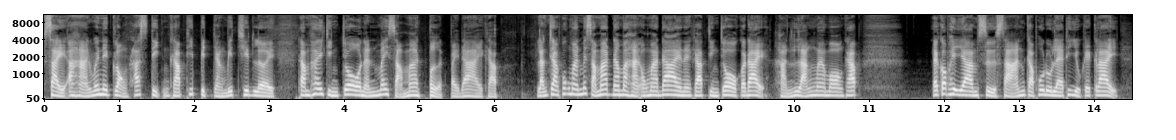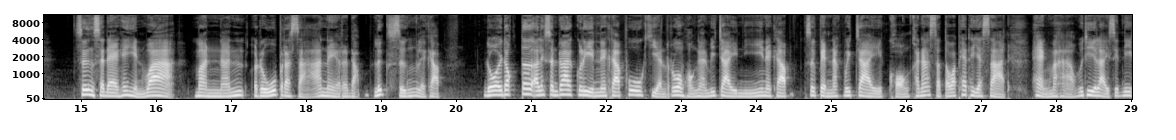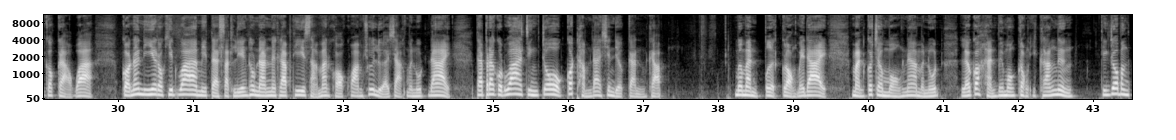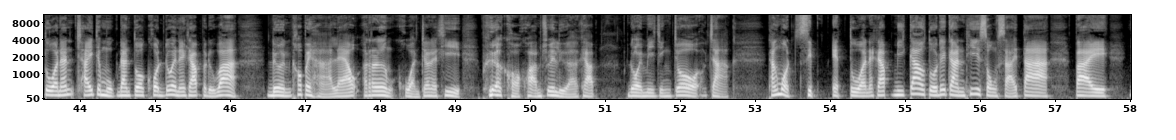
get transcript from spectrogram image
ใส่อาหารไว้ในกล่องพลาสติกครับที่ปิดอย่างมิดชิดเลยทำให้จิงโจ้นั้นไม่สามารถเปิดไปได้ครับ หลังจากพวกมันไม่สามารถนำอาหารออกมาได้นะครับ จิงโจ้ก็ได้หันหลังมามองครับ และก็พยายามสื่อสารกับผู้ดูแลที่อยู่ใกล้ ๆ ซึ่งแสดงให้เห็นว่ามันนั้นรู้ประษาในระดับลึกซึ้งเลยครับ โดยดรอเล็กซานดรากรีนนะครับผู้เขียนร่วมของงานวิจัยนี้นะครับซึ่งเป็นนักวิจัยของคณะสัตวแพทยศาสตร์ แห่งมหาวิทยาลัยซิดนีย์ก็กล่าวว่า ก่อนหน้านี้เราคิดว่ามีแต่สัตว์เลี้ยงเท่านั้นนะครับที่สามารถขอความช่วยเหลือจากมนุษย์ได้ แต่ปรากฏว่าจิงโจ้ก็ทำได้เช่นเดียวกันครับเมื่อมันเปิดกล่องไม่ได้ มันก็จะมองหน้ามนุษย์ แล้วก็หันไปมองกล่องอีกครั้งหนึ่ง จิงโจ้บางตัวนั้นใช้จมูกดันตัวคนด้วยนะครับ หรือว่าเดินเข้าไปหาแล้วเริ่มขวนเจ้าหน้าที่เพื่อขอความช่วยเหลือครับ โดยมีจิงโจ้จากทั้งหมด 11 ตัวนะครับ มี 9 ตัวด้วยกันที่ส่งสายตาไป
